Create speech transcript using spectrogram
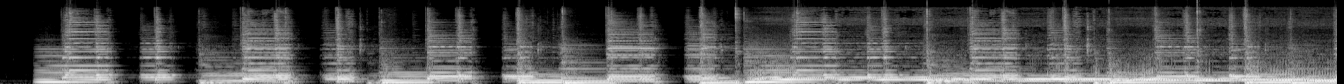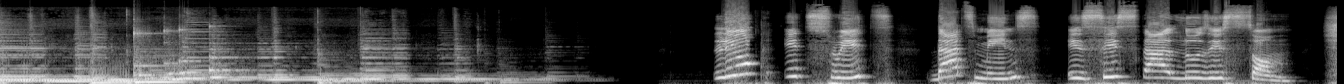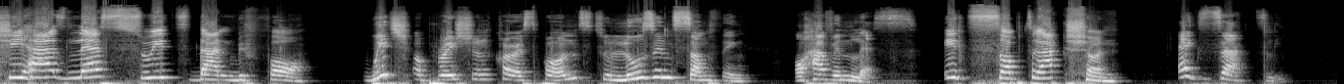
Eats sweets. That means his sister loses some. She has less sweets than before. Which operation corresponds to losing something or having less? It's subtraction. Exactly.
